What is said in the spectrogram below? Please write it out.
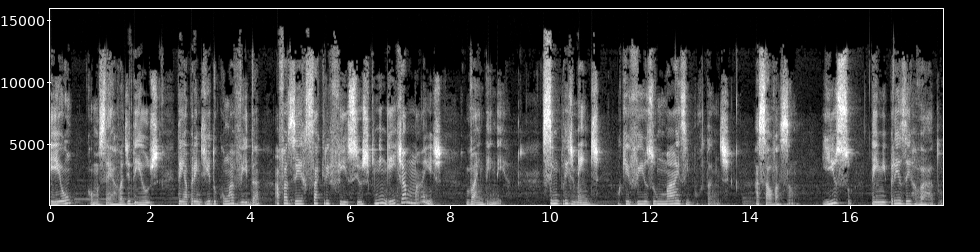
Eu, como serva de Deus, tenho aprendido com a vida a fazer sacrifícios que ninguém jamais vai entender. Simplesmente porque viso o mais importante, a salvação. E isso tem me preservado,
